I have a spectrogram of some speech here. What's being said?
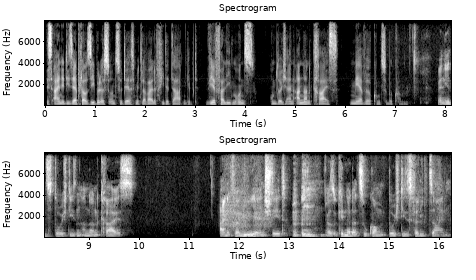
ist eine, die sehr plausibel ist und zu der es mittlerweile viele Daten gibt. Wir verlieben uns, um durch einen anderen Kreis mehr Wirkung zu bekommen. Wenn jetzt durch diesen anderen Kreis eine Familie entsteht, also Kinder dazukommen durch dieses Verliebtsein,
